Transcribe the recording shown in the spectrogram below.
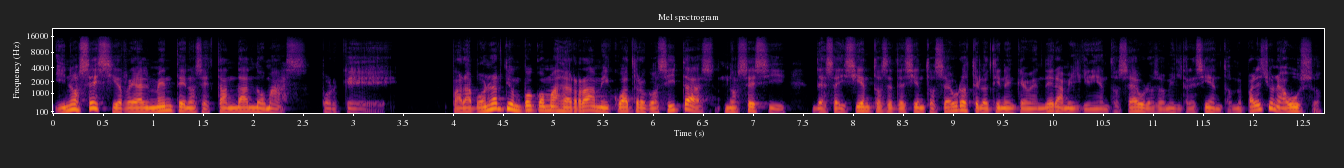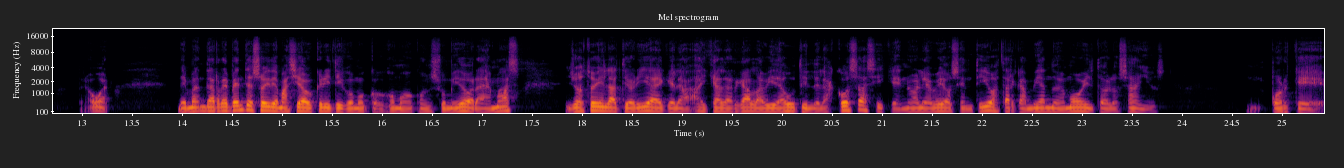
y no sé si realmente nos están dando más, porque para ponerte un poco más de RAM y cuatro cositas, no sé si de 600, 700 euros te lo tienen que vender a 1500 euros o 1300. Me parece un abuso, pero bueno, de, repente soy demasiado crítico como, consumidor. Además, yo estoy en la teoría de que hay que alargar la vida útil de las cosas y que no le veo sentido estar cambiando de móvil todos los años. Porque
